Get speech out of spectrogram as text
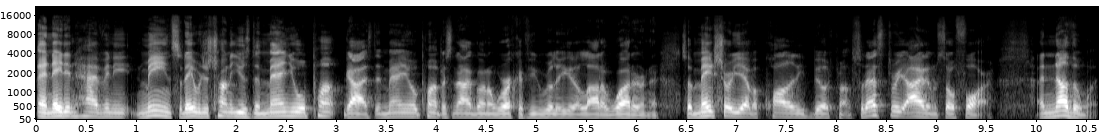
And they didn't have any means, so they were just trying to use the manual pump. Guys, the manual pump is not going to work if you really get a lot of water in there. So make sure you have a quality bilge pump. So that's three items so far. Another one,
